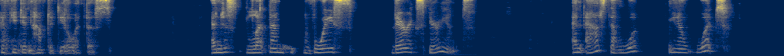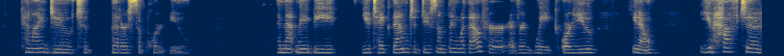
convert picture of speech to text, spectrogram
if you didn't have to deal with this? And just let them voice their experience and ask them, what, you know, what can I do to better support you? And that may be you take them to do something without her every week, or you, you know, you have to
